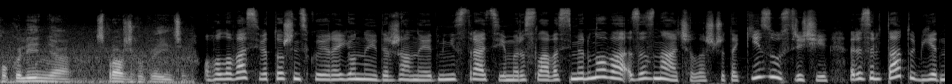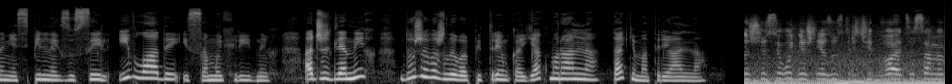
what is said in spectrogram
покоління справжніх українців. Голова Святошинської районної державної адміністрації Мирослава Смірнова зазначила, що такі зустрічі результат об'єднання спільних зусиль і влади, і самих рідних, адже для них дуже важлива підтримка як моральна, так і матеріальна. Що сьогоднішня зустріч відбувається саме в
